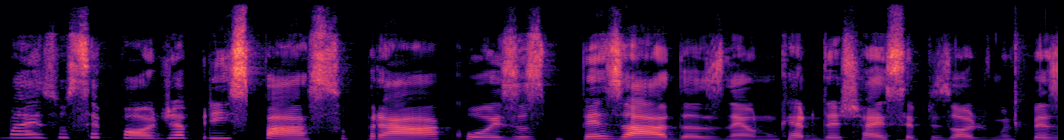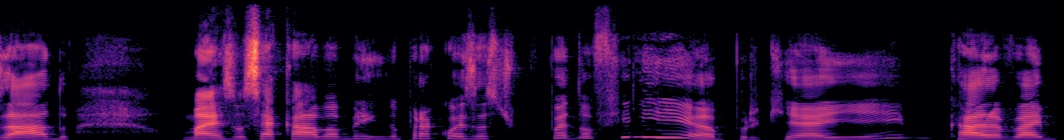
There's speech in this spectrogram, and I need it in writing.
mais você pode abrir espaço para coisas pesadas, né? Eu não quero deixar esse episódio muito pesado, mas você acaba abrindo para coisas tipo pedofilia, porque aí o cara vai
